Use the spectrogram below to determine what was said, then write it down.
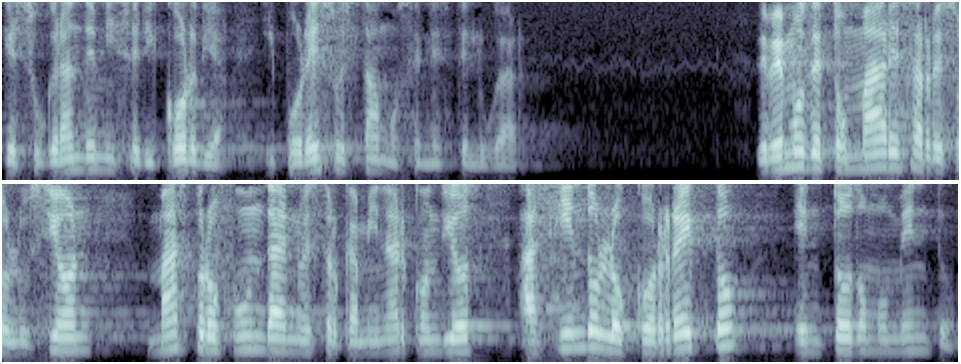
que es su grande misericordia, y por eso estamos en este lugar. Debemos de tomar esa resolución más profunda en nuestro caminar con Dios, haciendo lo correcto en todo momento.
